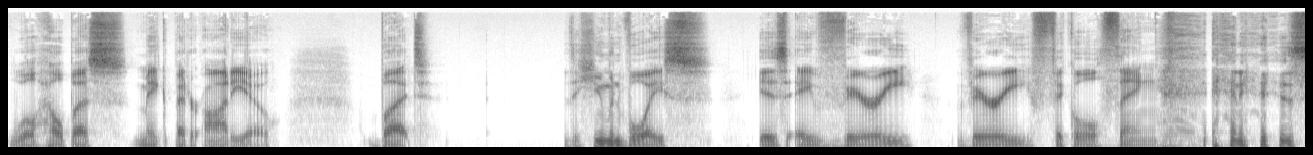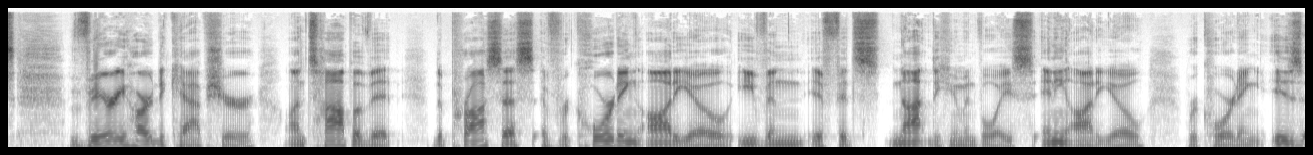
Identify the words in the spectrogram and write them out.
will help us make better audio. But the human voice is a very very fickle thing and it is very hard to capture. On top of it, the process of recording audio, even if it's not the human voice, any audio recording is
